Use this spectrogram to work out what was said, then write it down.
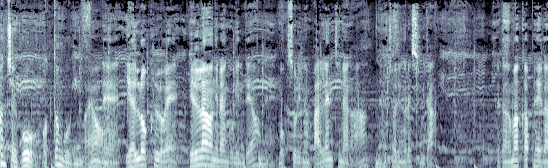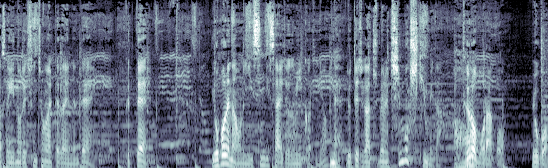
번째 곡 어떤 곡인가요? 네, Yellow Claw의 Villain이라는 곡인데요. 네. 목소리는 Valentina가 네. 피처링을 했습니다. 제가 음악 카페에 가서 이 노래 신청할 때가 있는데 그때 요번에 나오는 이 신디사이저 음이 있거든요. 네. 요때 제가 주변을 침묵시킵니다. 어. 들어보라고. 요거.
